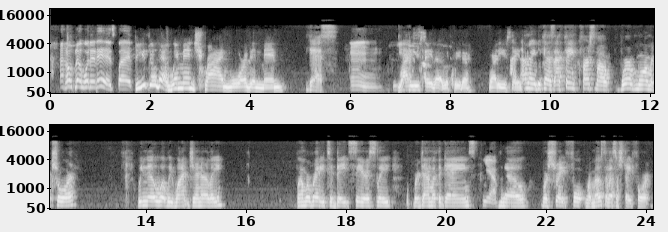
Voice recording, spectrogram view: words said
I don't know what it is, but do you feel that women try more than men? Yes. Mm, yes. Why do you say that, Laquita? Why do you say I, that? I mean, because I think first of all, we're more mature. We know what we want generally. When we're ready to date seriously, we're done with the games. Yeah. You know, we're straightforward. Well, most of us are straight straightforward.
